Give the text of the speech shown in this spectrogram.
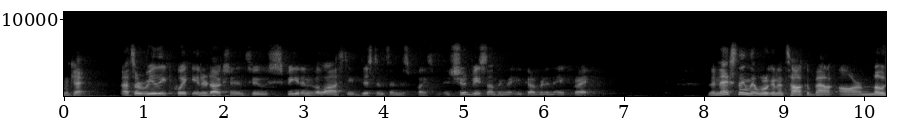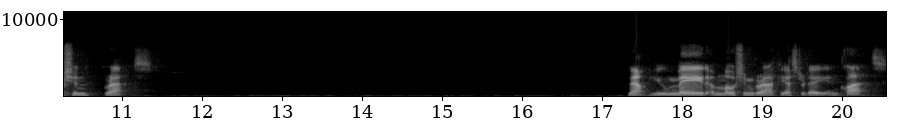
Okay, that's a really quick introduction into speed and velocity, distance and displacement. It should be something that you covered in 8th grade. The next thing that we're going to talk about are motion graphs. Now, you made a motion graph yesterday in class.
